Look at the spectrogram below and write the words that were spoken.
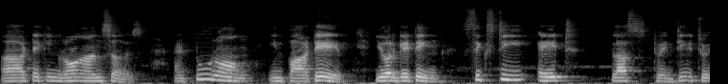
uh, taking wrong answers and 2 wrong in part A. You are getting 68 plus 20 to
